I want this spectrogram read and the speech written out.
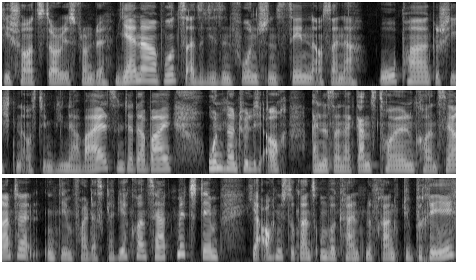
Die Short Stories from the Vienna Woods, also die sinfonischen Szenen aus seiner Oper, Geschichten aus dem Wiener Wald sind ja dabei und natürlich auch eines seiner ganz tollen Konzerte, in dem Fall das Klavierkonzert mit dem ja auch nicht so ganz unbekannten Frank Dupré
